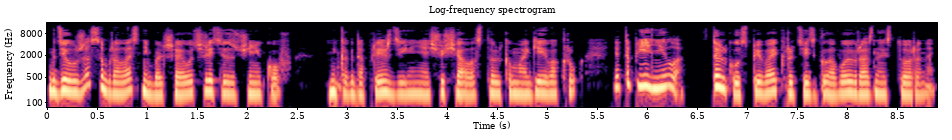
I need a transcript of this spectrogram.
где уже собралась небольшая очередь из учеников. Никогда прежде я не ощущала столько магии вокруг. Это пьянило. Только успевай крутить головой в разные стороны.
